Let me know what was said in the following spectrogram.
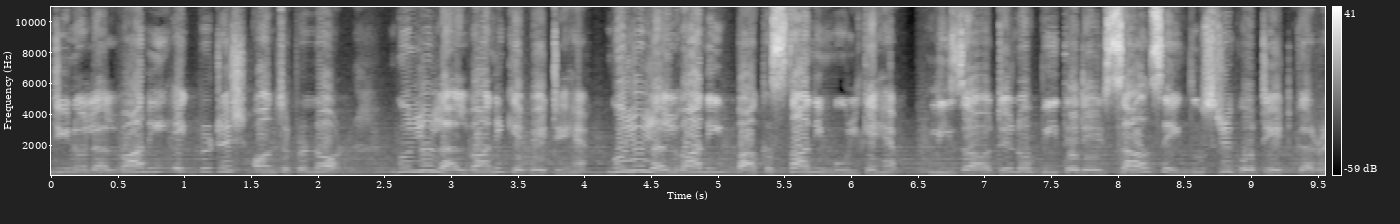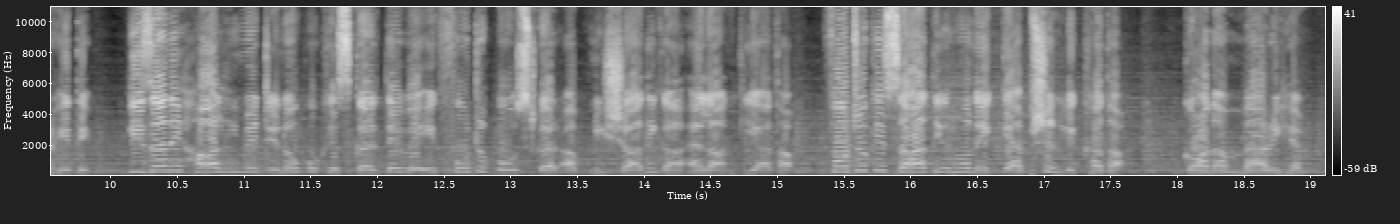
डीनो ललवानी एक ब्रिटिश ऑन्टरप्रनोर गुल्लू लालवानी के बेटे हैं। गुल्लू ललवानी पाकिस्तानी मूल के हैं। लीजा और डिनो बीते डेढ़ साल से एक दूसरे को डेट कर रहे थे। लीजा ने हाल ही में डिनो को किस करते हुए एक फ़ोटो पोस्ट कर अपनी शादी का ऐलान किया था। फ़ोटो के साथ ही उन्होंने कैप्शन लिखा था, gonna marry him.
